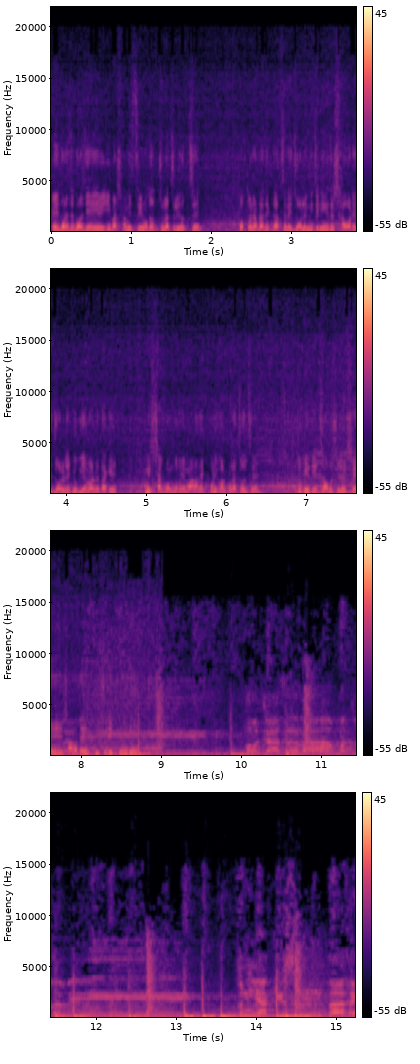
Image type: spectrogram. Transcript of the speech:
এই ধরেছে ধরেছে এই- এবার স্বামী স্ত্রীর মতো চুলাচুলি হচ্ছে বর্তমানে আপনারা দেখতে পাচ্ছেন এই জলের নিচে নিয়ে গেছে শাওয়ারে জলে ডুবিয়ে মারবে তাকে নিঃশ্বাস বন্ধ করে মারার এক পরিকল্পনা চলছে ডুবিয়ে দিয়েছে অবশেষে শেষ আমাদের বিশ্বজিৎ কুন্ডু हो जा जरा मतलबी दुनिया की सुनता है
